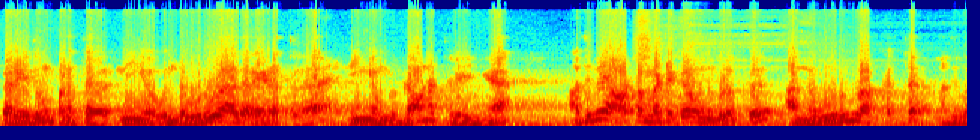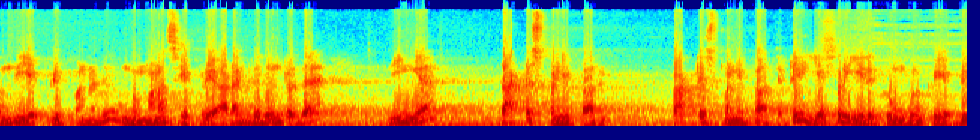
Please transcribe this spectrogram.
வேற எதுவும் பண்ண தேவை நீங்க இந்த உருவாகிற இடத்துல நீங்க உங்க கவனத்தை வைங்க அதுவே ஆட்டோமேட்டிக்காக உங்களுக்கு அந்த உருவாக்கத்தை அது வந்து எப்படி பண்ணுது உங்கள் மனசு எப்படி அடங்குதுன்றத நீங்கள் ப்ராக்டிஸ் பண்ணி பாருங்க. ப்ராக்டிஸ் பண்ணி பார்த்துட்டு எப்படி இருக்குது உங்களுக்கு எப்படி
